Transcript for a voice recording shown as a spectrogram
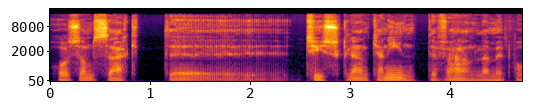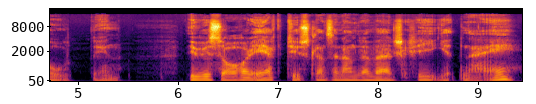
Och som sagt, eh, Tyskland kan inte förhandla med Putin. USA har ägt Tyskland sedan andra världskriget. Nej,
